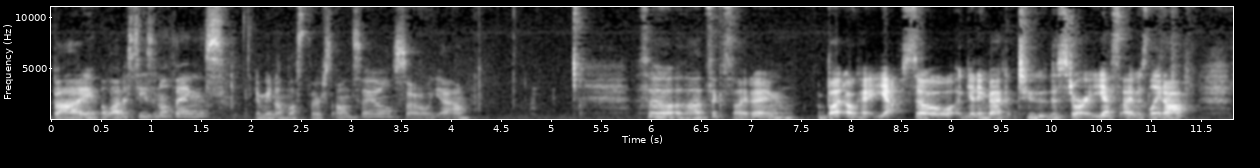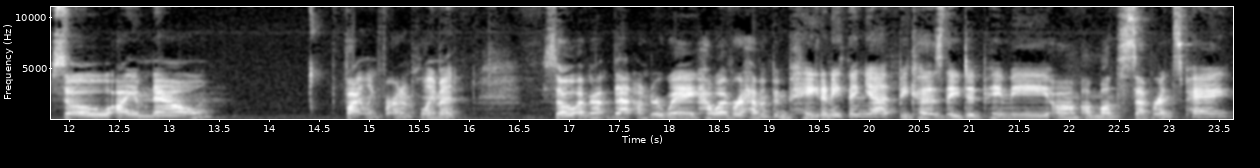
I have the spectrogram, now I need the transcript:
buy a lot of seasonal things. I mean, unless they're on sale, so yeah. So that's exciting. But okay, yeah, so getting back to the story. Yes, I was laid off. So I am now filing for unemployment. So I've got that underway. However, I haven't been paid anything yet because they did pay me um, a month severance pay.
